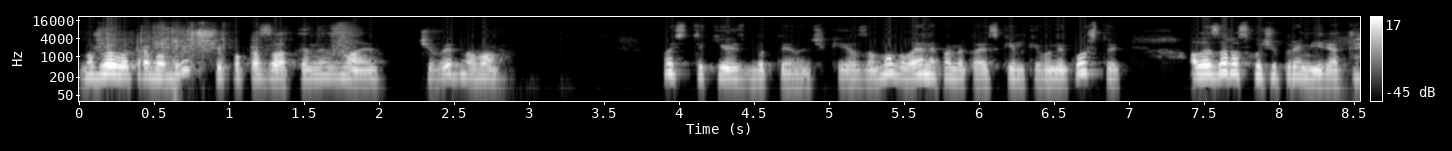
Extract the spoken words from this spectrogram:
Можливо, треба ближче показати, не знаю, чи видно вам. Ось такі ось ботиночки я замовила. Я не пам'ятаю, скільки вони коштують, але зараз хочу приміряти.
